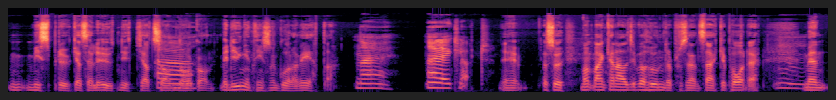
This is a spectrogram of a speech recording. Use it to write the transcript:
missbrukats eller utnyttjats av Ah. någon. Men det är ju ingenting som går att veta. Nej. Nej, det är klart. Eh, alltså, man, man kan aldrig vara 100% säker på det. Mm. Men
